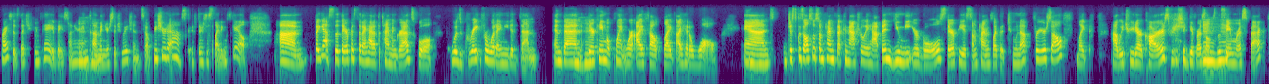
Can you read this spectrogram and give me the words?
prices that you can pay based on your mm-hmm. income and your situation. So, be sure to ask if there's a sliding scale. Um, but yes, the therapist that I had at the time in grad school was great for what I needed then. And then mm-hmm. there came a point where I felt like I hit a wall. And mm-hmm. just because also sometimes that can naturally happen, you meet your goals. Therapy is sometimes like a tune up for yourself, like how we treat our cars. We should give ourselves mm-hmm. the same respect.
